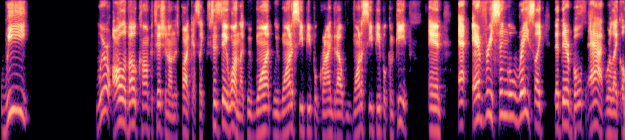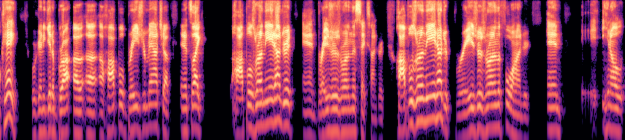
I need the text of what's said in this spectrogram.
we we're all about competition on this podcast. Like since day one, like we want we want to see people grind it out. We want to see people compete. And at every single race, like that they're both at, we're like, okay, we're gonna get a bra- a, a, a Hoppel Brazier matchup, and it's like Hoppel's running the 800 and Brazier's running the 600. Hoppel's running the 800, Brazier's running the 400, and you know,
